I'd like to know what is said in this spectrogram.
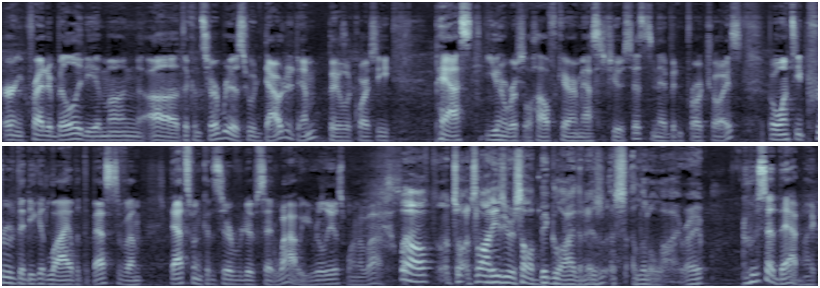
earn credibility among uh, the conservatives who doubted him because, of course, he passed universal health care in Massachusetts and had been pro-choice. But once he proved that he could lie with the best of them, that's when conservatives said, "Wow, he really is one of us." well, it's, it's a lot easier to sell a big lie than it is a little lie, right? Who said that, Mike?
